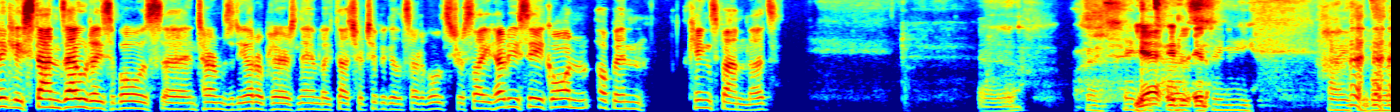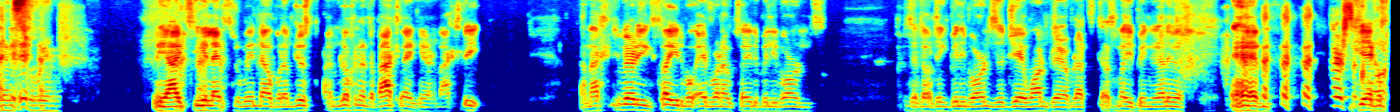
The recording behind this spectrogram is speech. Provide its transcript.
particularly stands out, I suppose, uh, in terms of the other players' name, like that's your typical sort of Ulster side. How do you see it going up in Kingspan, lads? Uh, yeah, it'll, it'll, yeah, I'd see a Leinster win now, but I'm just I'm looking at the back line here. I'm actually I'm actually very excited about everyone outside of Billy Burns because I don't think Billy Burns is a J1 player, but that's that's my opinion anyway. Um, Jacob,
